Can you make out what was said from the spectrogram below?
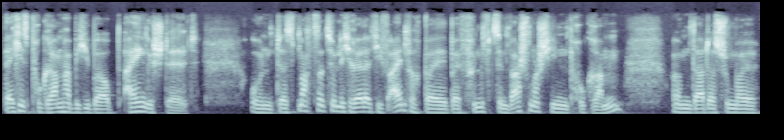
welches Programm habe ich überhaupt eingestellt. Und das macht es natürlich relativ einfach bei, bei 15 Waschmaschinenprogrammen, ähm, da das schon mal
